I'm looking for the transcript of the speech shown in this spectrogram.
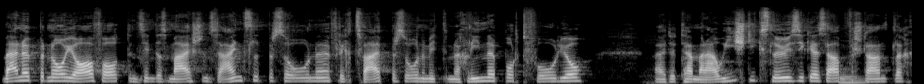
Wenn jemand neu anfängt, dann sind das meistens Einzelpersonen, vielleicht zwei Personen mit einem kleinen Portfolio. Äh, dort haben wir auch Einstiegslösungen, selbstverständlich. Mhm.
